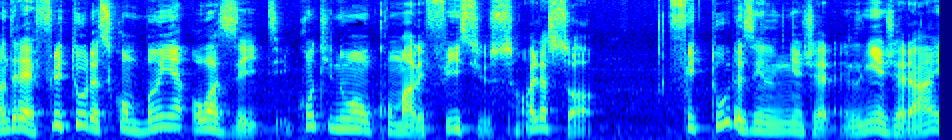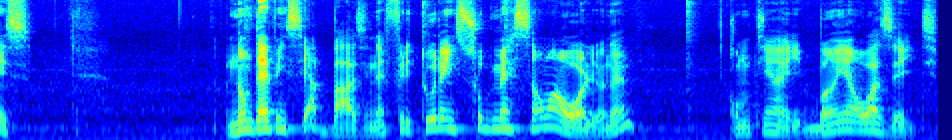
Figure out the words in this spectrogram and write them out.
André, frituras com banha ou azeite continuam com malefícios? Olha só, frituras em linhas, linhas gerais não devem ser a base, né? Fritura em submersão a óleo, né? Como tem aí, banha ou azeite.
